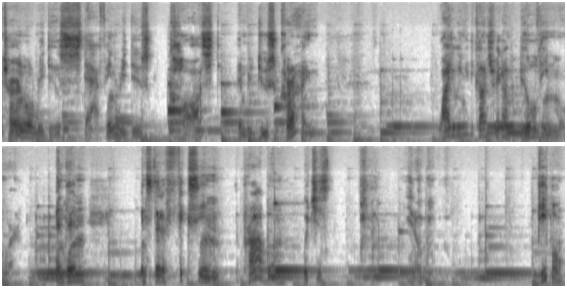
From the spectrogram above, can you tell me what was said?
turn will reduce staffing, reduce cost, and reduce crime? Why do we need to concentrate on building more? And then instead of fixing the problem, which is, you know, people,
